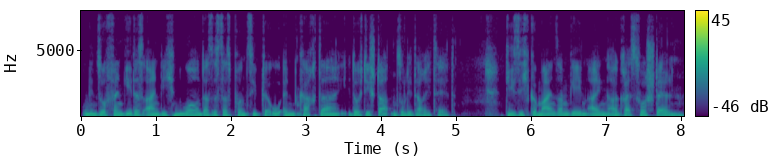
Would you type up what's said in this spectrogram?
Und insofern geht es eigentlich nur, und das ist das Prinzip der UN-Charta, durch die Staatensolidarität, die sich gemeinsam gegen einen Aggressor stellen.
